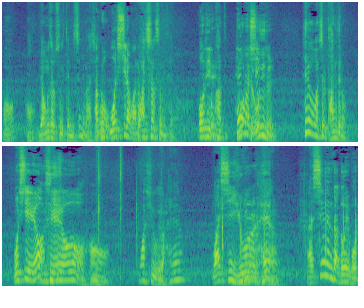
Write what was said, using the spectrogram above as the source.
어. 어, 명사로 쓰기 때문에 쓰지 마시고 아, 그럼 워시라고 하나? 와시락 쓰면 돼요. 어디를? 그럼 가- 헤어 머리를 워시? 어디를? 헤어 와시를 반대로. 워시예요? 와시예요. 어. Wash your hair. 와시 your hair. 아, 씻는다 너의 머리를.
